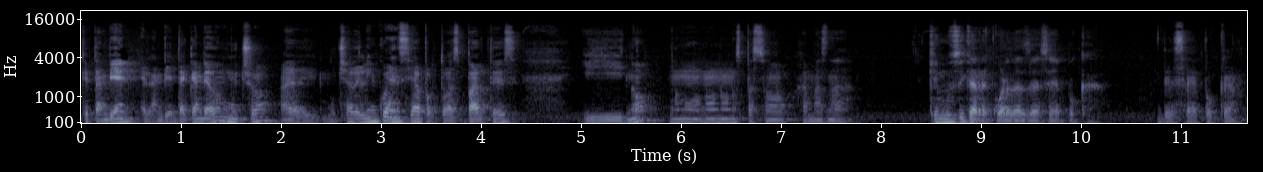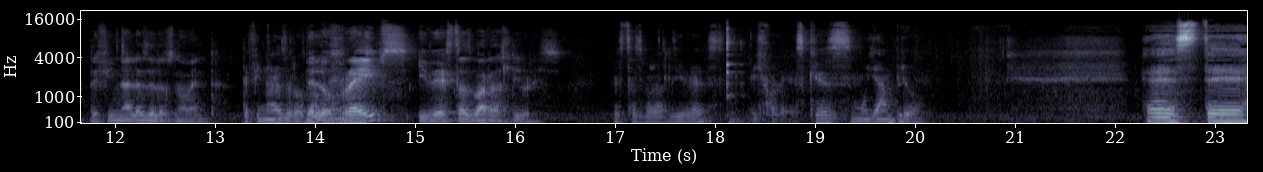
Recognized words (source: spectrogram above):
Que también el ambiente ha cambiado mucho, hay mucha delincuencia por todas partes y no, no, no, no, no nos pasó jamás nada ¿Qué música recuerdas de esa época? de esa época. De finales de los 90. de finales de los De los 90, raves y de estas barras libres. estas barras libres híjole es que es muy amplio este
